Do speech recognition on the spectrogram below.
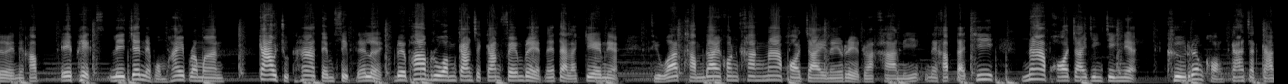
เลยนะครับ Apex Legend เนี่ยผมให้ประมาณ 9.5 เต็ม 10 ได้เลย โดยภาพรวมการจัดการเฟรมเรทในแต่ละเกมเนี่ย ถือว่าทำได้ค่อนข้างน่าพอใจในเรทราคานี้นะครับแต่ที่น่าพอใจจริงๆเนี่ยคือเรื่องของการจัดการ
